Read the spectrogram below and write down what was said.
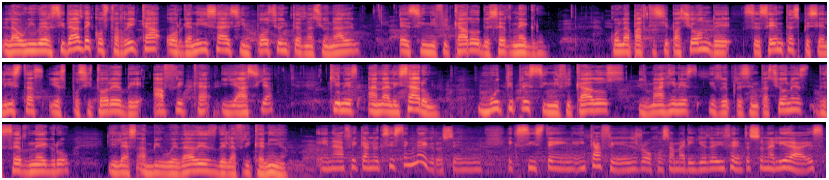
La Universidad de Costa Rica organiza el Simposio Internacional El significado de ser negro, con la participación de 60 especialistas y expositores de África y Asia, quienes analizaron múltiples significados, imágenes y representaciones de ser negro y las ambigüedades de la africanía. En África no existen negros, existen en cafés, rojos, amarillos de diferentes tonalidades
